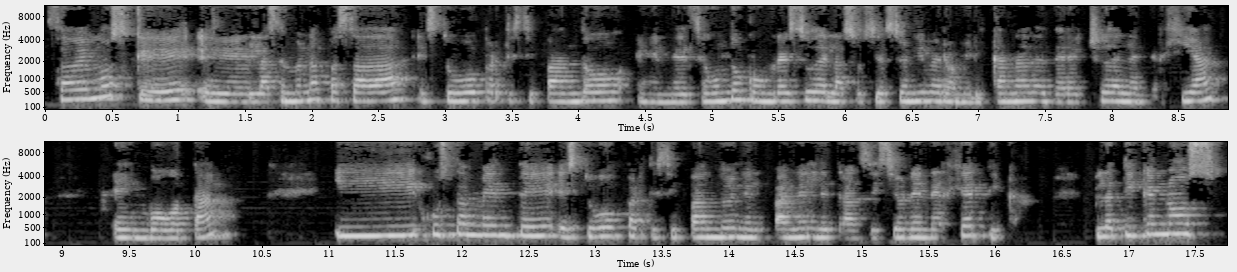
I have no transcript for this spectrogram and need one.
sabemos que eh, la semana pasada estuvo participando en el segundo Congreso de la Asociación Iberoamericana de Derecho de la Energía en Bogotá y justamente estuvo participando en el panel de transición energética. Platíquenos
